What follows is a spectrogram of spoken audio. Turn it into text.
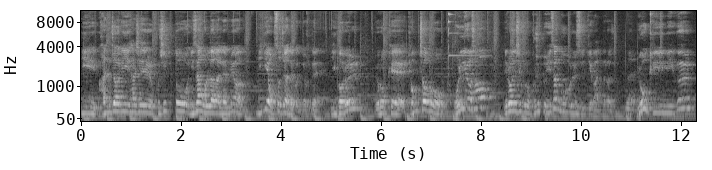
이 관절이 사실 90도 이상 올라가려면 이게 없어져야 되거든요. 근데 이거를 이렇게 경첩으로 올려서 이런 식으로 90도 이상 구부릴 수 있게 만들어준 네. 요 gimmick을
